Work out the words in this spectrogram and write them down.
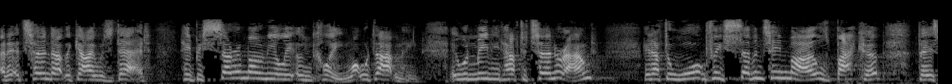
and it had turned out the guy was dead, he'd be ceremonially unclean. What would that mean? It would mean he'd have to turn around, he'd have to walk these 17 miles back up this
